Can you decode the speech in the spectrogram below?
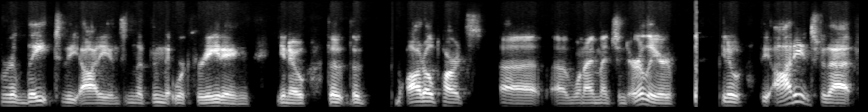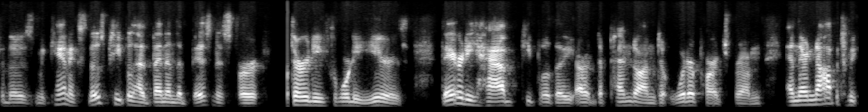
relate to the audience and the thing that we're creating. You know the the auto parts uh, uh i mentioned earlier you know the audience for that for those mechanics those people have been in the business for 30 40 years they already have people they are depend on to order parts from and they're not between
